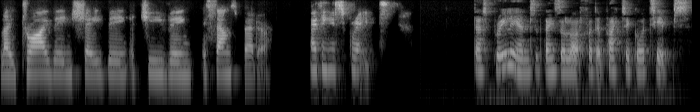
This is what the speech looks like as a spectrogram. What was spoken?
like driving, shaping, achieving. It sounds better. I think it's great. That's brilliant. Thanks a lot for the practical tips.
